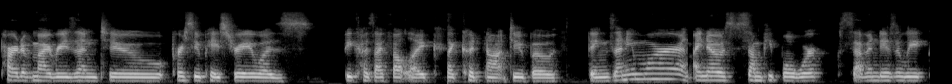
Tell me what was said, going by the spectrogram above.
part of my reason to pursue pastry was because I felt like I could not do both things anymore. And I know some people work seven days a week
